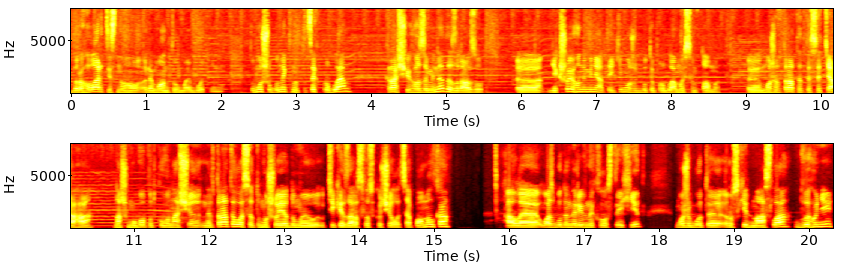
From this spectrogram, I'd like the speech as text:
дороговартісного ремонту в майбутньому. Тому щоб уникнути цих проблем, краще його замінити зразу. Е, якщо його не міняти, які можуть бути проблеми і симптоми? Е, може втратитися тяга. В нашому випадку вона ще не втратилася, тому що я думаю, тільки зараз вискочила ця помилка. Але у вас буде нерівний холостий хід, може бути розхід масла в двигуні,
